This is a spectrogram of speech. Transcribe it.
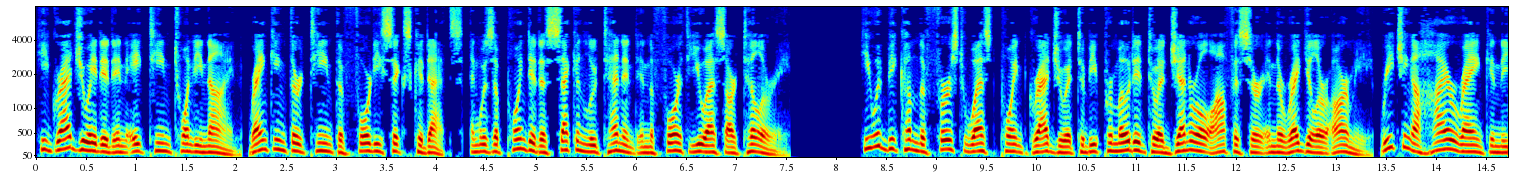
He graduated in 1829, ranking 13th of 46 cadets, and was appointed a second lieutenant in the 4th U.S. Artillery. He would become the first West Point graduate to be promoted to a general officer in the regular Army, reaching a higher rank in the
